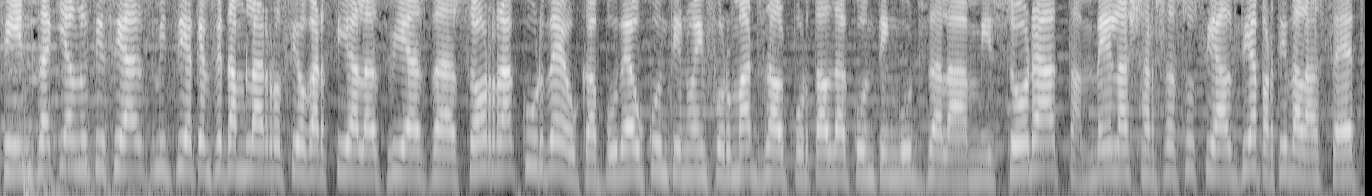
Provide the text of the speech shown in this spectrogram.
Fins aquí el Notícies migdia que hem fet amb la Rocío García a les vies de so. Recordeu que podeu continuar informats al portal de continguts de l'emissora, també les xarxes socials i a partir de les 7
